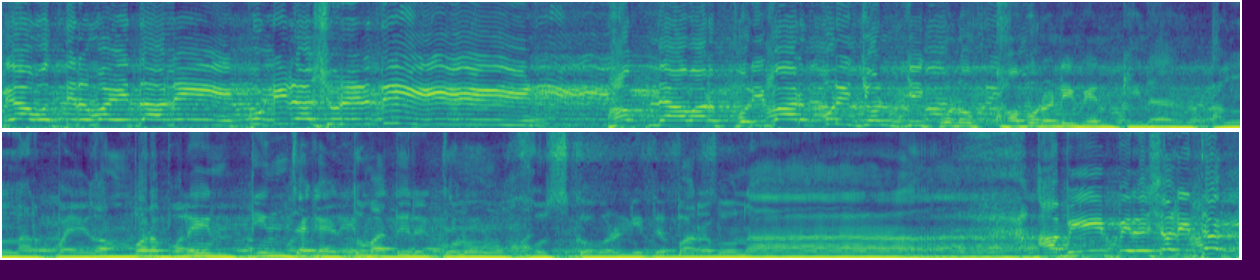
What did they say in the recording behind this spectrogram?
কেয়ামতের ময়দানে কুটির আসরের দিন আপনি আমার পরিবার পরিজনকে কোনো খবর নেবেন কিনা? আল্লাহর পয়গম্বর বলেন তিন জায়গায় তোমাদের কোনো খোঁজ খবর নিতে পারব না। আমি পেরেশানি থাকব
